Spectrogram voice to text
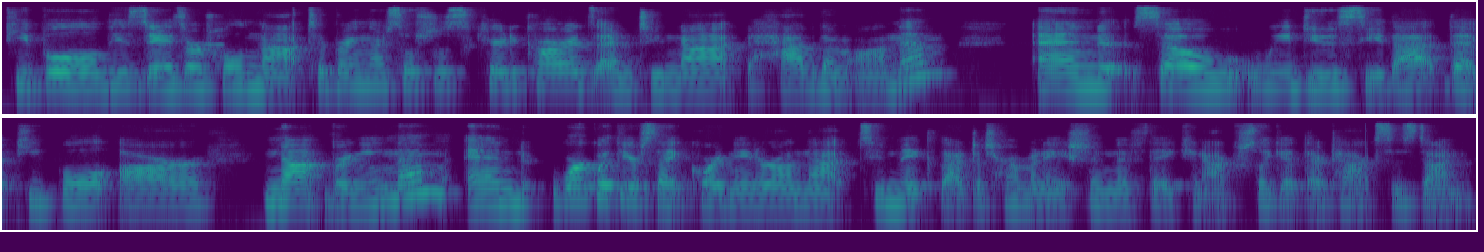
people these days are told not to bring their social security cards and to not have them on them. And so we do see that, that people are not bringing them and work with your site coordinator on that to make that determination if they can actually get their taxes done.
